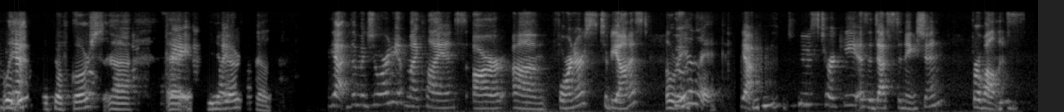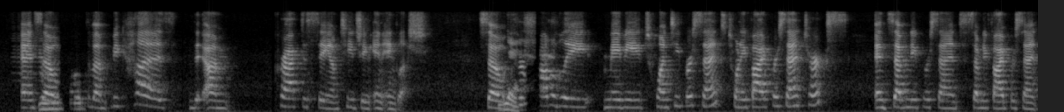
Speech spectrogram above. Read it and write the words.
With yeah. it, of course, uh, uh, universal. Yeah, the majority of my clients are um, foreigners, to be honest. Oh, really? Yeah, mm-hmm. choose Turkey as a destination for wellness. And so mm-hmm. most of them, because I'm practicing, I'm teaching in English. So yes. there's probably maybe 20%, 25% Turks and 70%, 75%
